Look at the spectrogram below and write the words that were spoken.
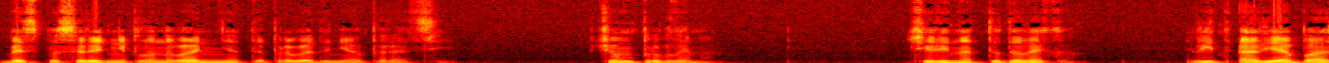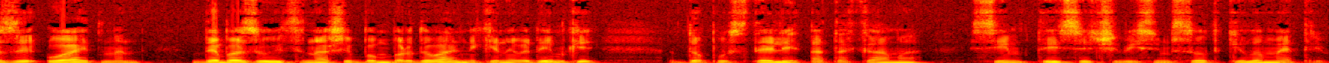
безпосереднє планування та проведення операцій. В чому проблема? Чилі надто далеко. Від авіабази Уайтмен, де базуються наші бомбардувальники невидимки, до пустелі Атакама 7800 кілометрів.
